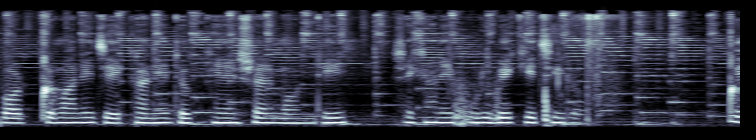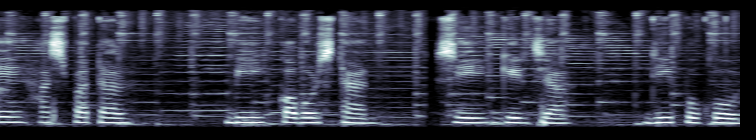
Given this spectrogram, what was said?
বর্তমানে যেখানে দক্ষিণেশ্বর মন্দির, সেখানে পূর্বে কি ছিল? এ হাসপাতাল, বি কবরস্থান, সি গির্জা, ডি পুকুর।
